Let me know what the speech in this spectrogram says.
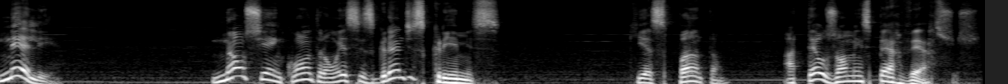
Nele não se encontram esses grandes crimes que espantam até os homens perversos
